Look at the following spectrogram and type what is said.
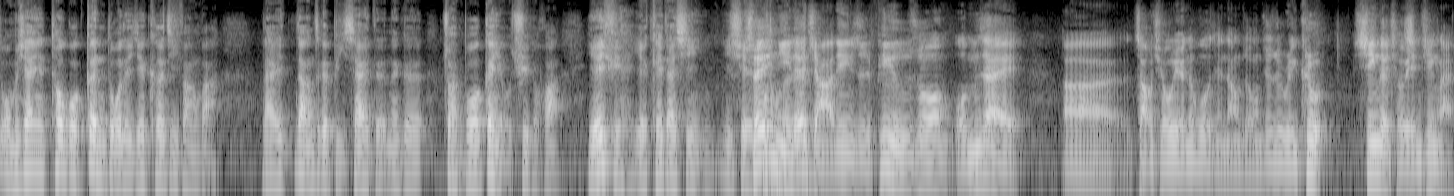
我们现在透过更多的一些科技方法，来让这个比赛的那个转播更有趣的话，也许也可以再吸引一些。所以你的假定是，譬如说我们在呃找球员的过程当中，就是 recruit 新的球员进来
